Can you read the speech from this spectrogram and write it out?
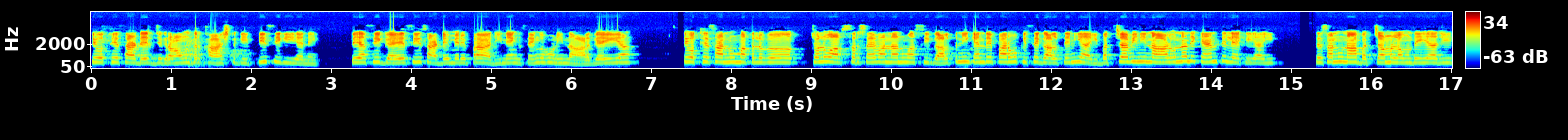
ਤੇ ਉੱਥੇ ਸਾਡੇ ਜਗਰਾਉਂ ਦਰਖਾਸਤ ਕੀਤੀ ਸੀਗੀ ਇਹਨੇ। ਤੇ ਅਸੀਂ ਗਏ ਸੀ ਸਾਡੇ ਮੇਰੇ ਭਰਾ ਜੀ ਨਿਹੰਗ ਸਿੰਘ ਹੋਣੀ ਨਾਲ ਗਏ ਆ। ਤੇ ਉੱਥੇ ਸਾਨੂੰ ਮਤਲਬ ਚਲੋ ਅਫਸਰ ਸਾਹਿਬਾਨਾਂ ਨੂੰ ਅਸੀਂ ਗਲਤ ਨਹੀਂ ਕਹਿੰਦੇ ਪਰ ਉਹ ਕਿਸੇ ਗੱਲ ਤੇ ਨਹੀਂ ਆਈ। ਬੱਚਾ ਵੀ ਨਹੀਂ ਨਾਲ ਉਹਨਾਂ ਦੇ ਕਹਿਣ ਤੇ ਲੈ ਕੇ ਆਈ। ਤੇ ਸਾਨੂੰ ਨਾ ਬੱਚਾ ਮਿਲਾਉਂਦੇ ਆ ਜੀ।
